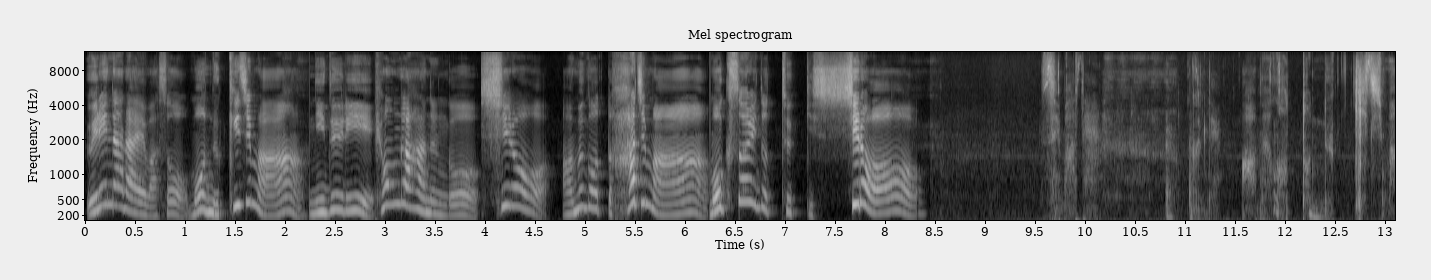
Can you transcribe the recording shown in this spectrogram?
우리나라에 와서 뭐 느끼지 마. 니들이 평가하는 거 싫어. 아무것도 하지 마. 목소리도 듣기 싫어. 스마세. 근데 아무것도 느끼지 마.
